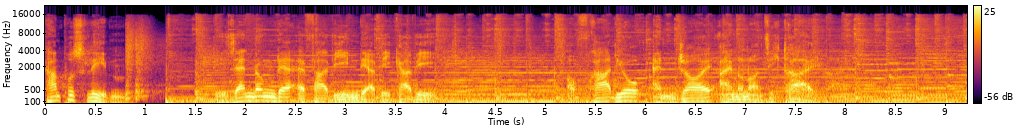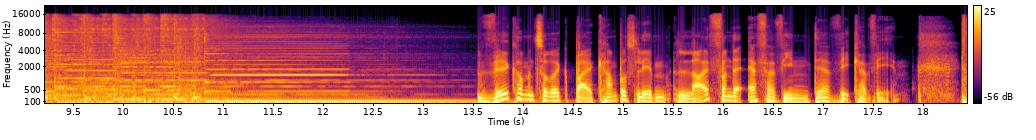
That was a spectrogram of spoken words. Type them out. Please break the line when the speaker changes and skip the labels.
Campus Leben. Die Sendung der FH Wien der WKW. Auf Radio Enjoy 91.3.
Willkommen zurück bei Campus Leben live von der FH Wien der WKW.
